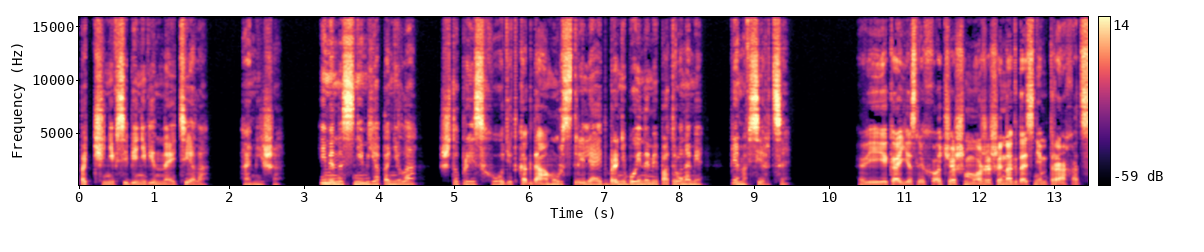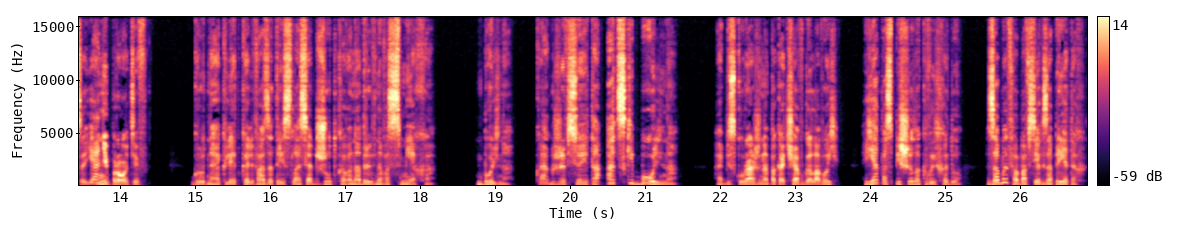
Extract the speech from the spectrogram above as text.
подчинив себе невинное тело. А Миша? Именно с ним я поняла, что происходит, когда Амур стреляет бронебойными патронами прямо в сердце. «Вика, если хочешь, можешь иногда с ним трахаться. Я не против». Грудная клетка льва затряслась от жуткого надрывного смеха. Больно. Как же все это адски больно. Обескураженно покачав головой, я поспешила к выходу, забыв обо всех запретах.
